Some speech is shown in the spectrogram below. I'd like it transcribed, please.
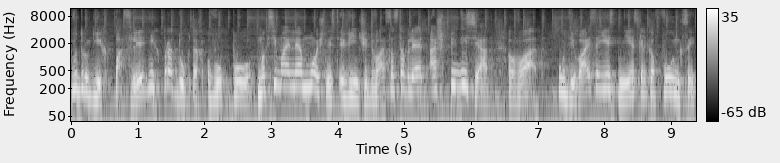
в других последних продуктах WUPU. Максимальная мощность Vinci 2 составляет аж 50 Вт. У девайса есть несколько функций.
